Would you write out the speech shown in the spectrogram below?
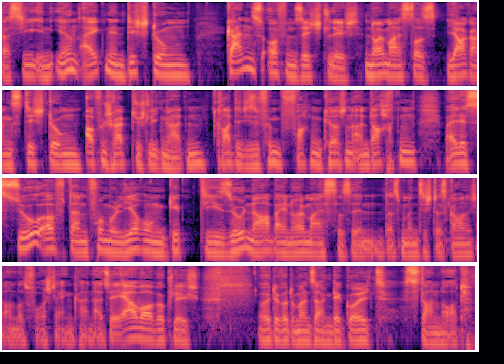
dass sie in ihren eigenen Dichtungen ganz offensichtlich Neumeisters Jahrgangsdichtung auf dem Schreibtisch liegen hatten. Gerade diese fünffachen Kirchenandachten, weil es so oft dann Formulierungen gibt, die so nah bei Neumeister sind, dass man sich das gar nicht anders vorstellen kann. Also er war wirklich, heute würde man sagen, der Goldstandard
